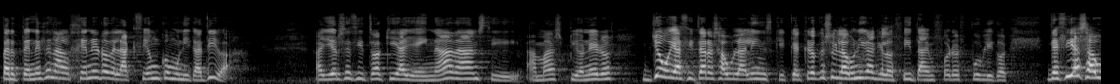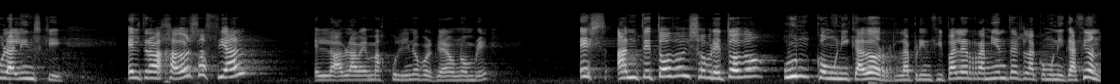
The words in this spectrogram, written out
pertenecen al género de la acción comunicativa. Ayer se citó aquí a Jane Adams y a más pioneros. Yo voy a citar a Saúl Alinsky, que creo que soy la única que lo cita en foros públicos. Decía Saúl Alinsky, el trabajador social, él lo hablaba en masculino porque era un hombre, es ante todo y sobre todo un comunicador. La principal herramienta es la comunicación,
